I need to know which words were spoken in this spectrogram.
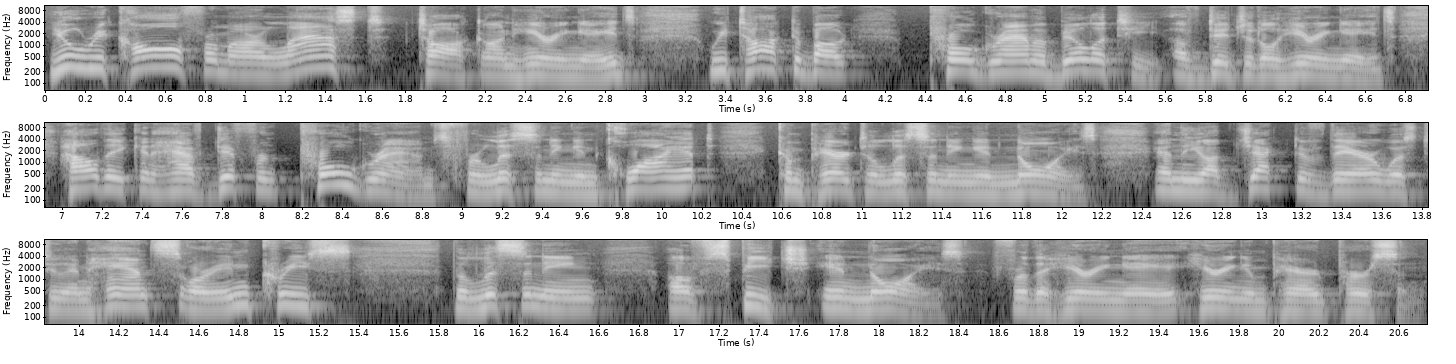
You'll recall from our last talk on hearing aids, we talked about programmability of digital hearing aids, how they can have different programs for listening in quiet compared to listening in noise. And the objective there was to enhance or increase the listening of speech in noise for the hearing, hearing impaired person?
